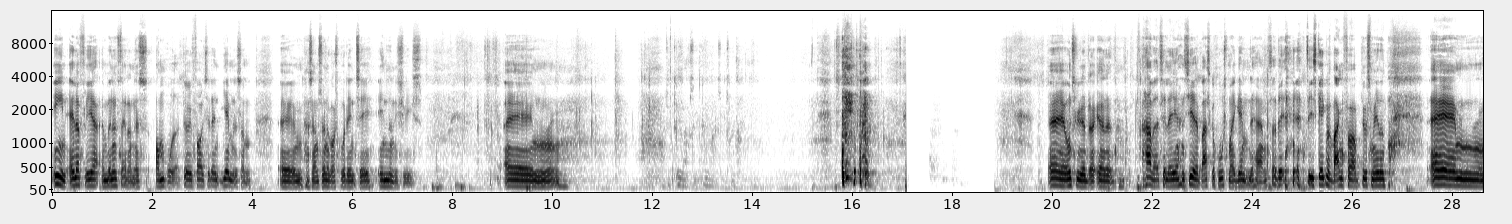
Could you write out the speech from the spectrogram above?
en eller flere af medlemsstaternes områder. Det er i forhold til den hjemmel, som øh, Søren Søndergaard spurgte ind til indledningsvis. Øh, Øh, undskyld, jeg, jeg har været til læge. Han siger, at jeg bare skal hoste mig igennem det her. Så det, de skal ikke være bange for at blive smittet. Øhm,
